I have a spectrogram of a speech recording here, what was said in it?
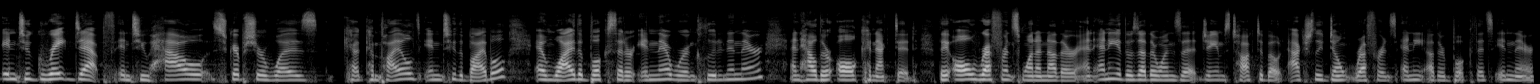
into great depth into how Scripture was compiled into the Bible and why the books that are in there were included in there and how they're all connected. They all reference one another, and any of those other ones that James talked about actually don't reference any other book that's in there.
